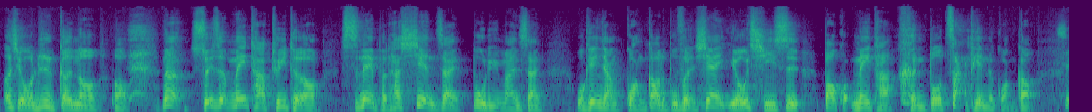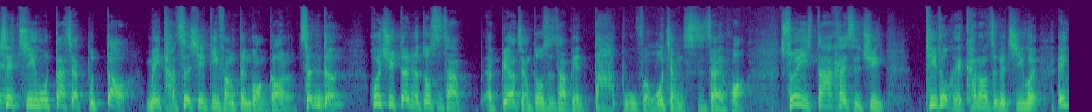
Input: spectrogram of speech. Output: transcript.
而且我日更哦哦。那随着 Meta、Twitter 哦、Snap，它现在步履蹒跚。我跟你讲，广告的部分，现在尤其是包括 Meta 很多诈骗的广告，是现在几乎大家不到 Meta 这些地方登广告了，真的。会去登的都是诈，呃，不要讲都是诈骗，大部分我讲实在话，所以大家开始去 TikTok 可以看到这个机会，哎，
